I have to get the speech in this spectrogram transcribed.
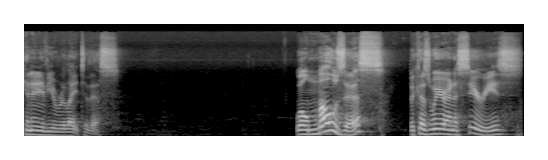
Can any of you relate to this? Well, Moses, because we are in a series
